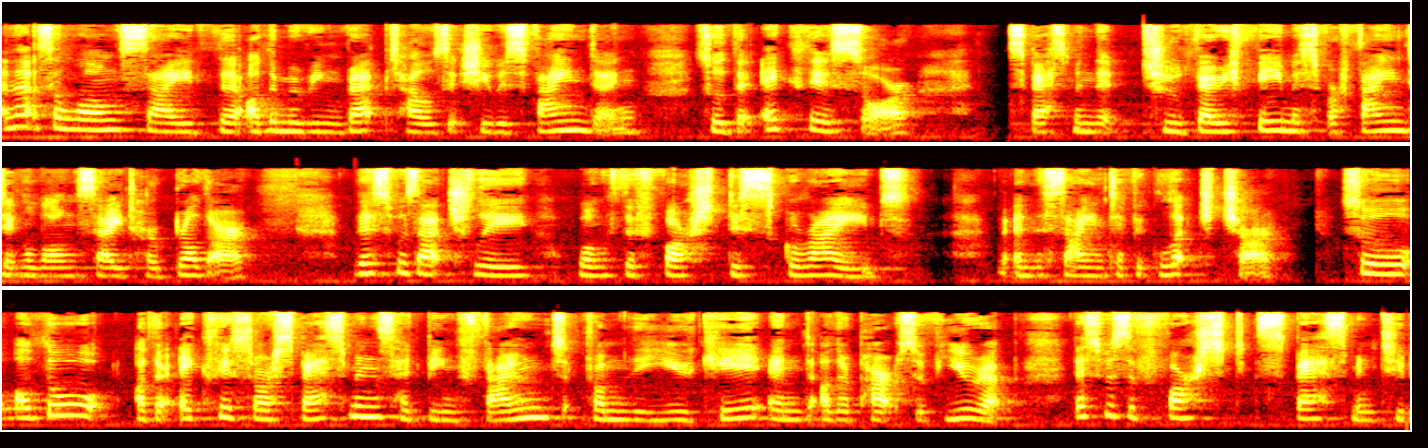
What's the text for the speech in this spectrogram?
And that's alongside the other marine reptiles that she was finding. So the ichthyosaur specimen that she was very famous for finding alongside her brother. This was actually one of the first described in the scientific literature. So, although other ichthyosaur specimens had been found from the UK and other parts of Europe, this was the first specimen to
